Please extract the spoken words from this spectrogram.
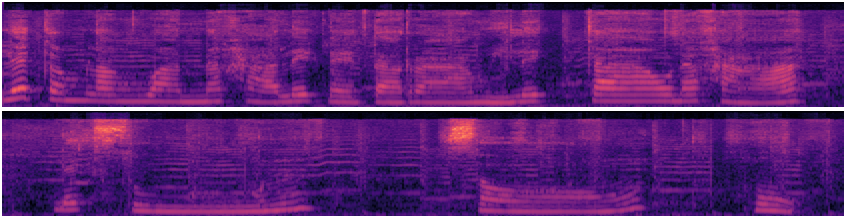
เลขกำลังวันนะคะ เลขในตารางมีเลข 9 นะคะ เลข 0 2 6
